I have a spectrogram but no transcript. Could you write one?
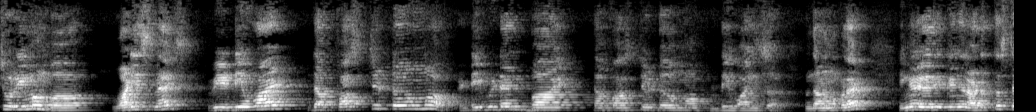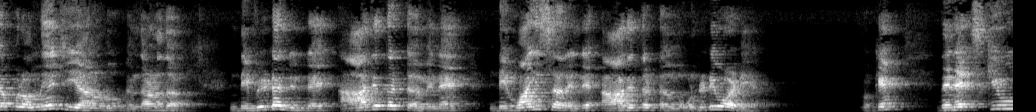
to remember what is next? We divide the first term of dividend by the first term of divisor. എന്താണ് മക്കളെ ഇങ്ങനെ എഴുതി കഴിഞ്ഞാൽ അടുത്ത സ്റ്റെപ്പിൽ ഒന്നേ ചെയ്യാനുള്ളൂ. എന്താണത്? ഡിവിഡന്റിന്റെ ആദ്യത്തെ ടേമിനെ ഡിവൈസറിന്റെ ആദ്യത്തെ ടേം കൊണ്ട് ഡിവൈഡ് ചെയ്യുക okay then X cube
